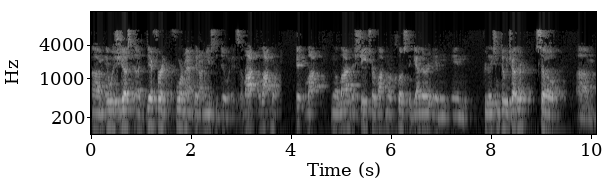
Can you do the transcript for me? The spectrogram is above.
Um, it was just a different format than I'm used to doing. It's a lot, a lot more, a lot, you know, a lot of the shapes are a lot more close together in in relation to each other. So um,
